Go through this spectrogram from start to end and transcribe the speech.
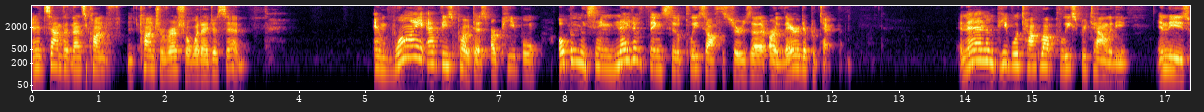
And it sounds that that's con- controversial, what I just said. And why at these protests are people openly saying negative things to the police officers that are there to protect them? And then people talk about police brutality in these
